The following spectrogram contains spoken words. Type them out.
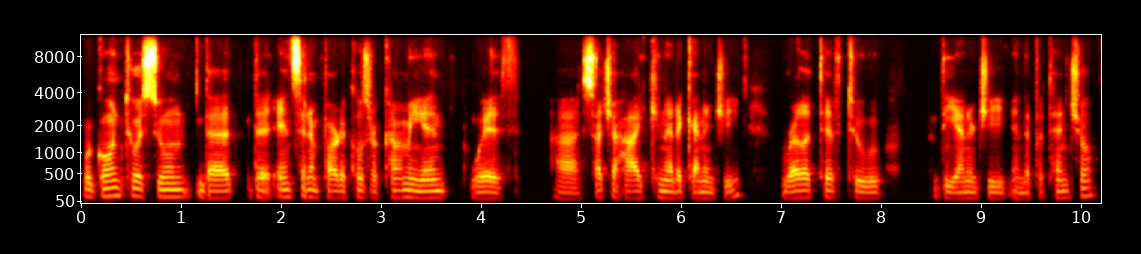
We're going to assume that the incident particles are coming in with uh, such a high kinetic energy relative to the energy in the potential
